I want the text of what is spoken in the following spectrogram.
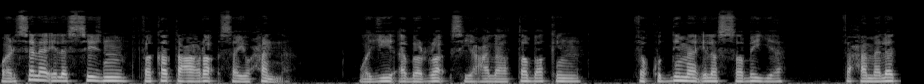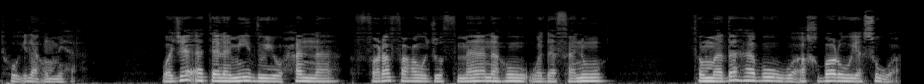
وأرسل إلى السجن فقطع رأس يوحنا وجيء بالرأس على طبق فقدم إلى الصبية فحملته إلى أمها. وجاء تلاميذ يوحنا فرفعوا جثمانه ودفنوه ثم ذهبوا وأخبروا يسوع.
